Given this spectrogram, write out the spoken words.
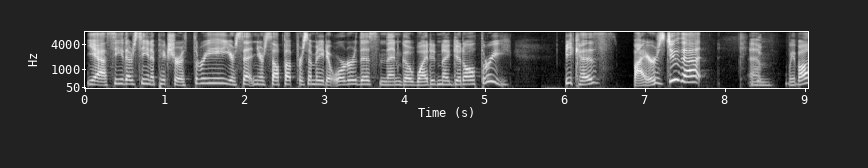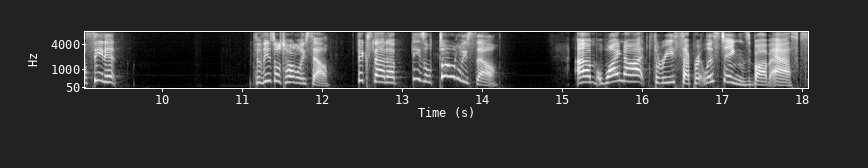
yeah, see, they're seeing a picture of three. You're setting yourself up for somebody to order this and then go, why didn't I get all three? Because buyers do that. Um, we've all seen it. So these will totally sell. Fix that up. These will totally sell. Um, why not three separate listings? Bob asks.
